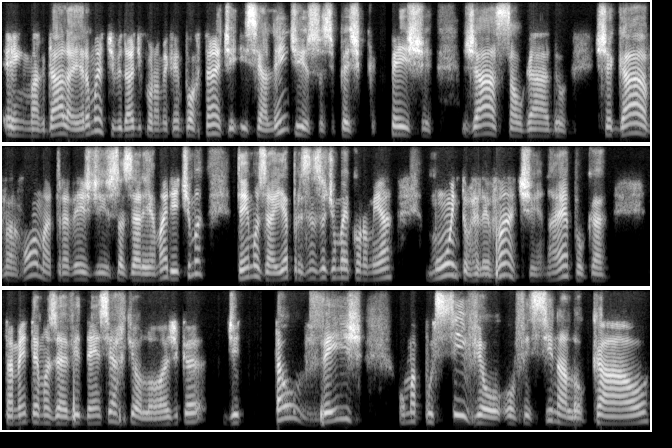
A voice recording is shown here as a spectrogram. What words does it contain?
em Magdala, era uma atividade econômica importante, e se além disso, esse peixe, peixe já salgado chegava a Roma através de Cesareia Marítima, temos aí a presença de uma economia muito relevante na época. Também temos a evidência arqueológica de talvez uma possível oficina local.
